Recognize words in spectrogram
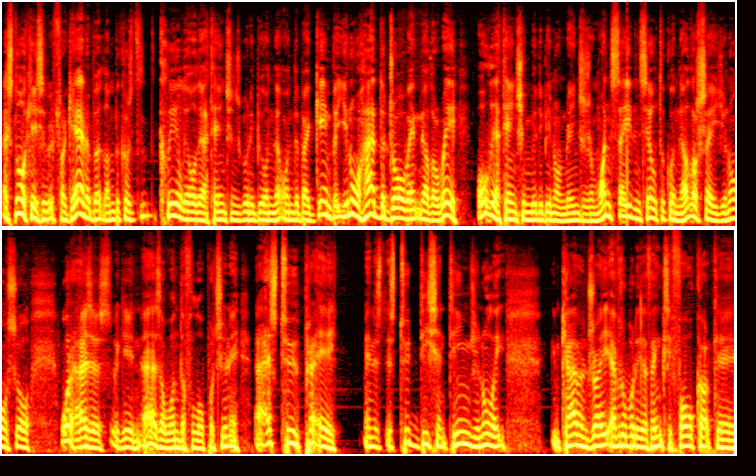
it's not a case of forgetting about them because clearly all the attention is going to be on the on the big game. But you know, had the draw went the other way, all the attention would have been on Rangers on one side and Celtic on the other side. You know, so what it is is again, it is a wonderful opportunity. It is two pretty. I mean, it's, it's two decent teams. You know, like Karen's right. Everybody that thinks of Falkirk, uh,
